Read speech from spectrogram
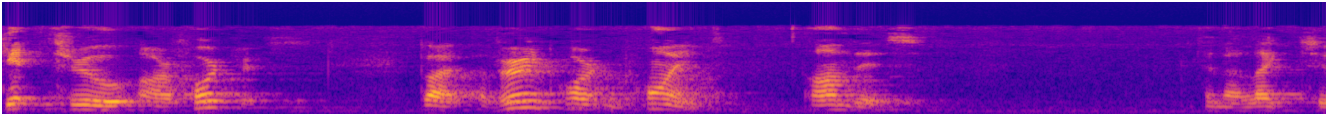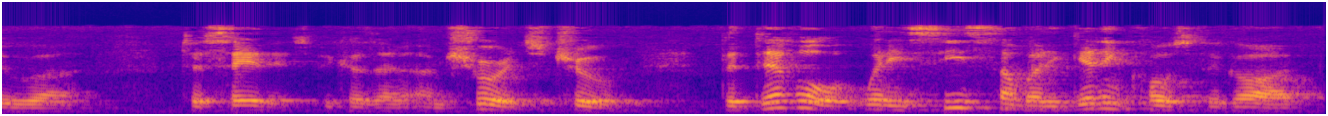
get through our fortress. But a very important point on this, and I like to uh, to say this because I'm, I'm sure it's true. The devil, when he sees somebody getting close to God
